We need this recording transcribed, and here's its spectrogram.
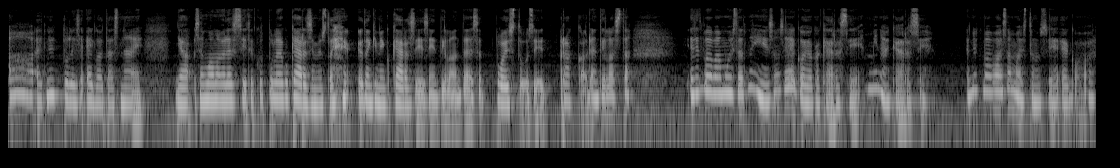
Aa, että nyt tuli se ego tässä näin. Ja sen huomaa yleensä siitä, että kun tulee joku kärsimys tai jotenkin niin kärsii siinä tilanteessa, että poistuu siitä rakkauden tilasta. Ja sitten voi vaan muistaa, että niin, se on se ego, joka kärsii. En minä kärsi. Et nyt mä oon vaan samaistunut siihen egoon.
